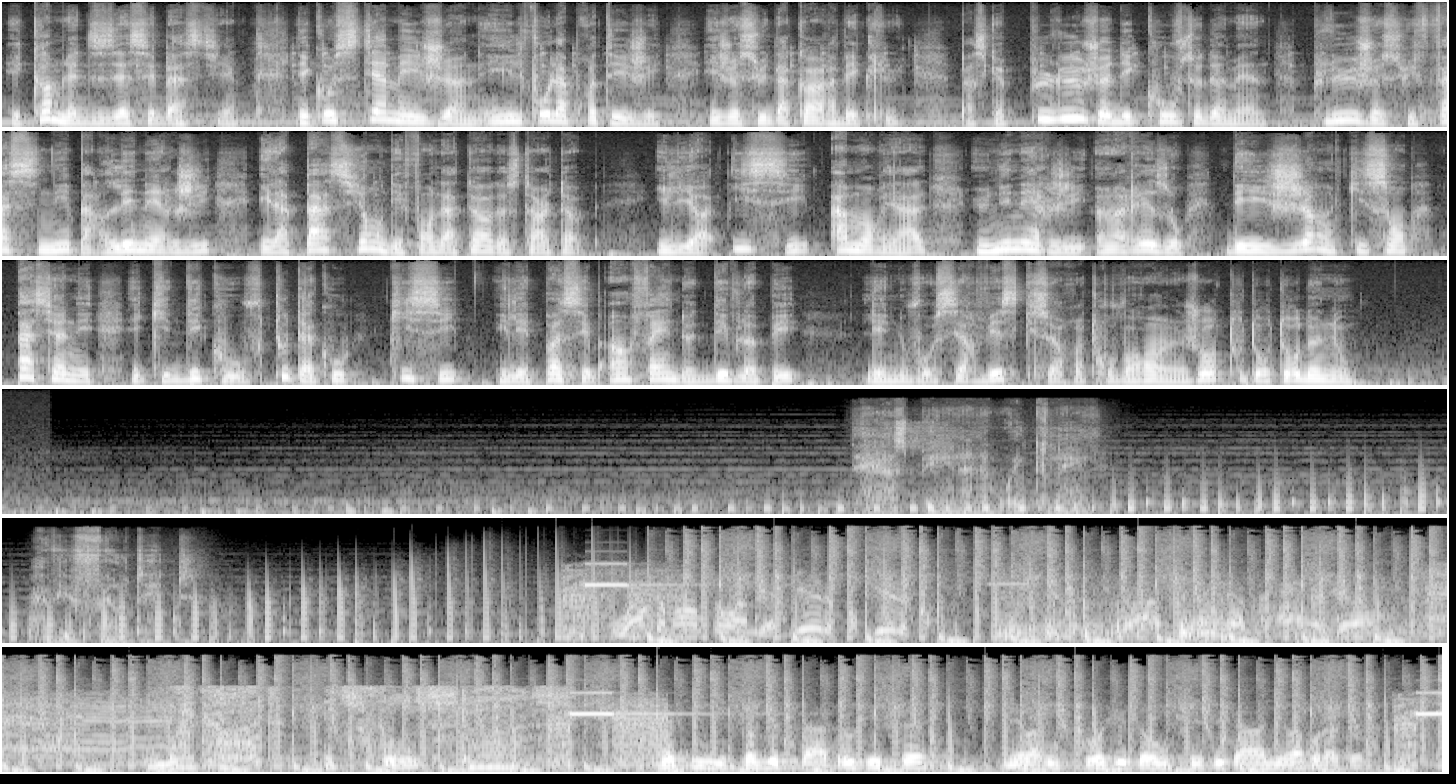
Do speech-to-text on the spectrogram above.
Et comme le disait Sébastien, l'écosystème est jeune et il faut la protéger. Et je suis d'accord avec lui. Parce que plus je découvre ce domaine, plus je suis fasciné par l'énergie et la passion des fondateurs de start-up. Il y a ici, à Montréal, une énergie, un réseau, des gens qui sont passionnés et qui découvrent tout à coup qu'ici, il est possible enfin de développer les nouveaux services qui se retrouveront un jour tout autour de nous. There has been an awakening. Have you felt it? Welcome home, Columbia. Beautiful, beautiful. My God, it's full of stars. Třetí sovětská družice měla už složitou fyzikální laboratoř.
